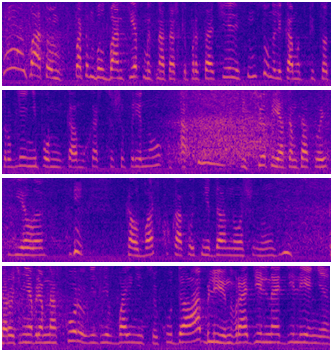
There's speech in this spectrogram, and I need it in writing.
Ну, потом, потом был банкет, мы с Наташкой просочились, ну, сунули кому-то 500 рублей, не помню кому, кажется, Шифрину. И что-то я там такое съела. Колбаску какую-то недоношенную. Короче, меня прям на скорую увезли в больницу. Куда? Блин, в родильное отделение.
